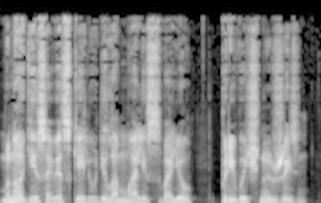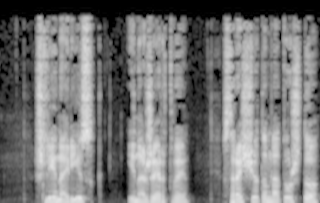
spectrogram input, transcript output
Многие советские люди ломали свою привычную жизнь, шли на риск и на жертвы с расчетом на то, что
